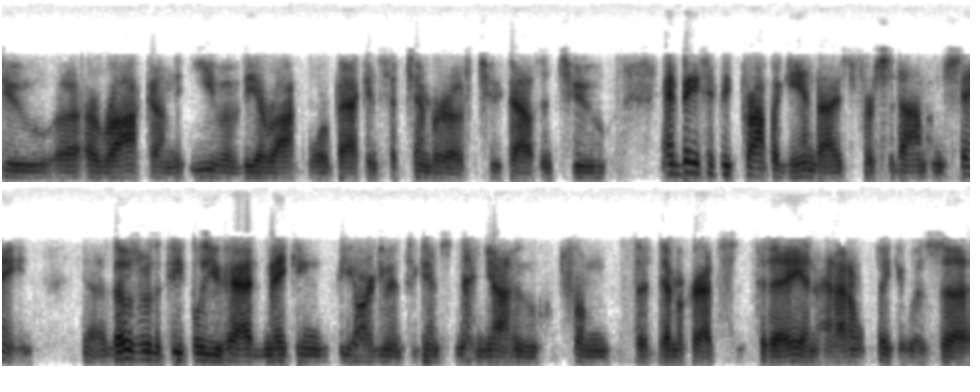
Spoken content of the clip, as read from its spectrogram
to uh, Iraq on the eve of the Iraq War back in September of 2002 and basically propagandized for Saddam Hussein. Uh, those were the people you had making the arguments against Netanyahu from the Democrats today, and, and I don't think it was. Uh,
